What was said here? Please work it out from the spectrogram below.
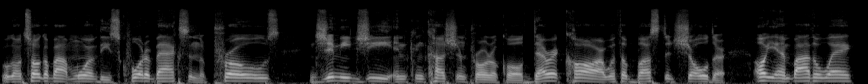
We're going to talk about more of these quarterbacks and the pros. Jimmy G in concussion protocol. Derek Carr with a busted shoulder. Oh, yeah, and by the way,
